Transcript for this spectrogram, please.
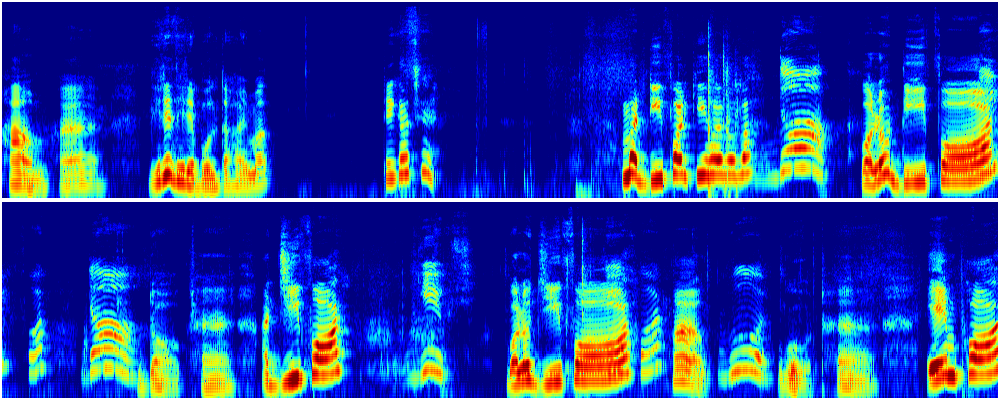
হাম। হ্যাঁ। ধীরে ধীরে বলতে হয় মা। ঠিক আছে? মা ডি ফর কি হয় বাবা? বলো ডি ফর ডগ। হ্যাঁ। আর জি ফর? বলো জি ফর হ্যাঁ গুড হ্যাঁ। এম ফর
